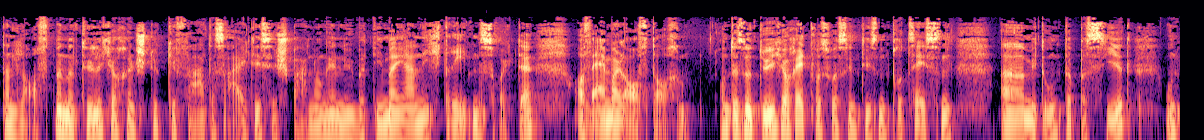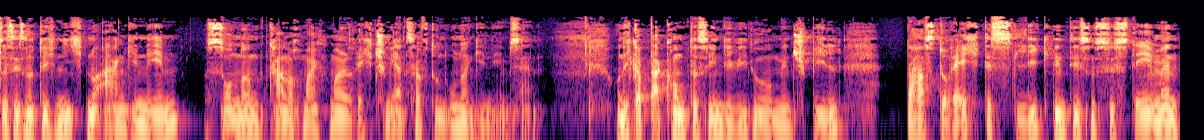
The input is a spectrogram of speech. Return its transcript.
dann läuft man natürlich auch ein Stück Gefahr, dass all diese Spannungen, über die man ja nicht reden sollte, auf einmal auftauchen. Und das ist natürlich auch etwas, was in diesen Prozessen äh, mitunter passiert. Und das ist natürlich nicht nur angenehm, sondern kann auch manchmal recht schmerzhaft und unangenehm sein. Und ich glaube, da kommt das Individuum ins Spiel, da hast du recht, es liegt in diesen Systemen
